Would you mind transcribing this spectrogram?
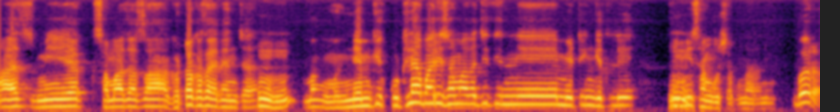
आज मी एक समाजाचा घटकच आहे त्यांच्या हम्म. मग मग नेमकी कुठल्या बारी समाजाची त्यांनी मिटिंग घेतली हे हम्म. मी सांगू शकणार नाही बरं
